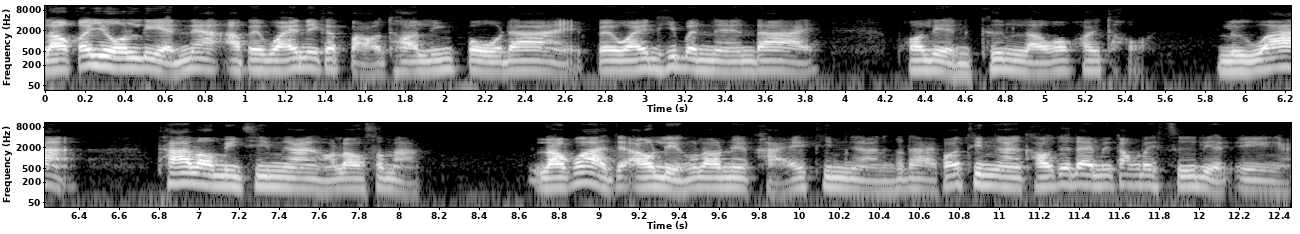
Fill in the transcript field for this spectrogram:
เราก็โยนเหรียญเนี่ยเอาไปไว้ในกระเป๋าทอนลิงโปได้ ไปไว้ที่บันแนนได้ พอเหรียญขึ้นเราก็ค่อยถอน หรือว่าถ้าเรามีทีมงานของเราสมัคร เราก็อาจจะเอาเหรียญของเราเนี่ยขายให้ทีมงานก็ได้ เพราะทีมงานเขาจะได้ไม่ต้องไปซื้อเหรียญเองไง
